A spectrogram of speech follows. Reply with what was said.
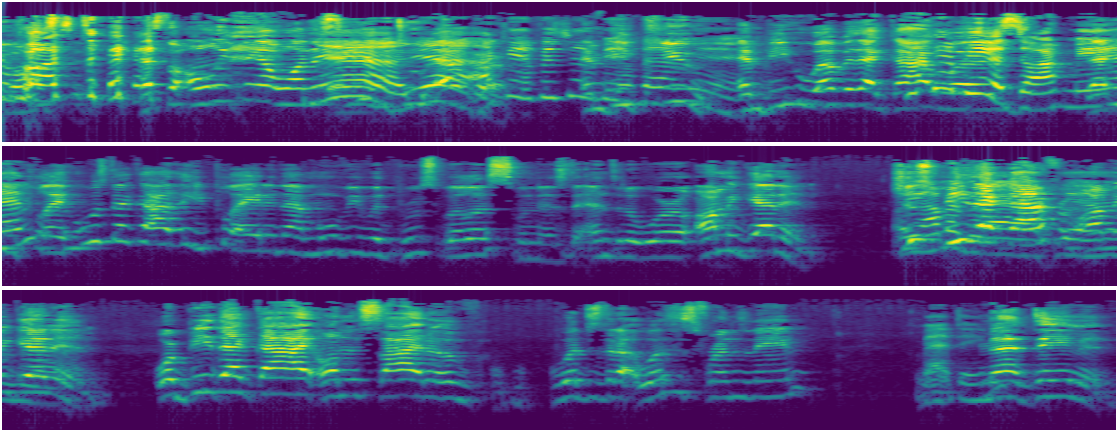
from Boston. Boston. That's the only thing I want to Yeah, see him do yeah. ever. I can't picture him and being be cute Batman. and be whoever that He guy can't was. be a dark man that he played. Who was that guy that he played in that movie with Bruce Willis when there's the end of the world? Armageddon. Oh, Just yeah, be that. guy from Yeah, Armageddon, or be that guy on the side of what is that? What's his friend's name? Matt Damon. Matt Damon.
